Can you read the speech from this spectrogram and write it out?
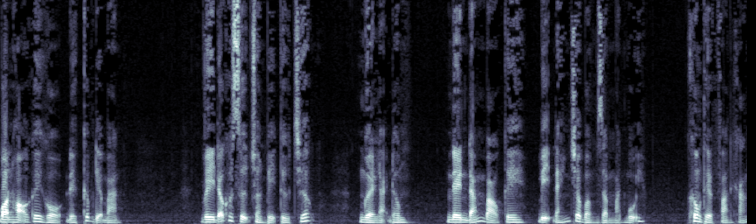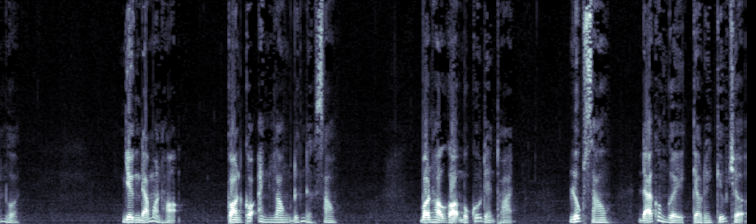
Bọn họ gây gỗ để cướp địa bàn. Vì đã có sự chuẩn bị từ trước, người lại đông, nên đám bảo kê bị đánh cho bầm dầm mặt mũi, không thể phản kháng nổi. Nhưng đám bọn họ còn có anh Long đứng đằng sau. Bọn họ gọi một cuộc điện thoại. Lúc sau, đã có người kéo đến cứu trợ.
